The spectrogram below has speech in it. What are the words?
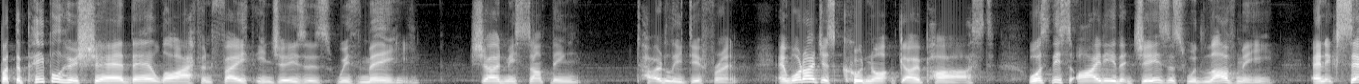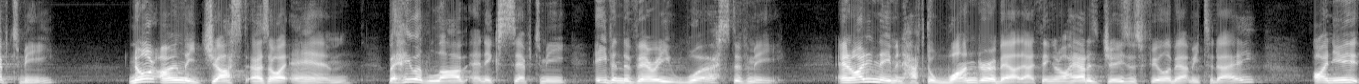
But the people who shared their life and faith in Jesus with me showed me something totally different. And what I just could not go past was this idea that Jesus would love me and accept me, not only just as I am, but he would love and accept me, even the very worst of me. And I didn't even have to wonder about that, thinking, oh, how does Jesus feel about me today? I knew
